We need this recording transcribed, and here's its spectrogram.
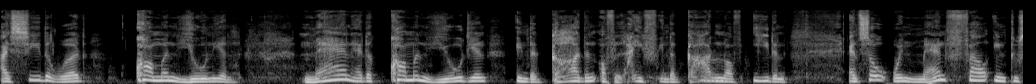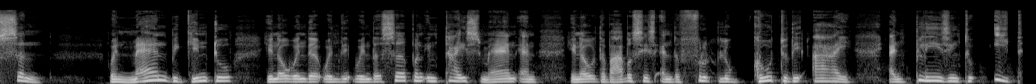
I see the word common union. Man had a common union in the garden of life, in the garden of Eden. And so when man fell into sin, when man begin to you know when the when the when the serpent enticed man and you know the bible says and the fruit looked good to the eye and pleasing to eat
